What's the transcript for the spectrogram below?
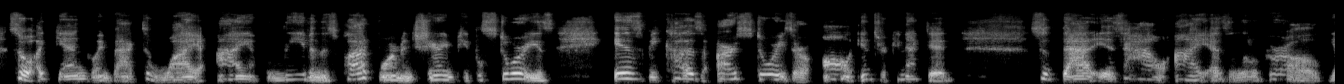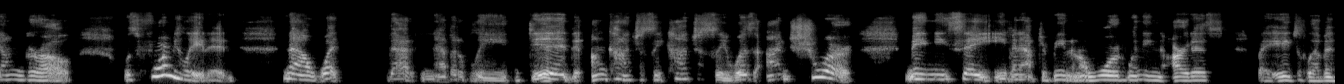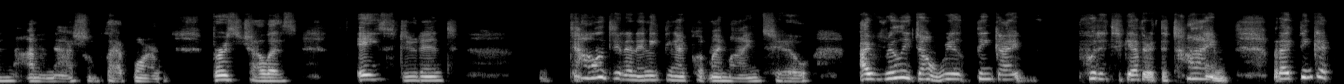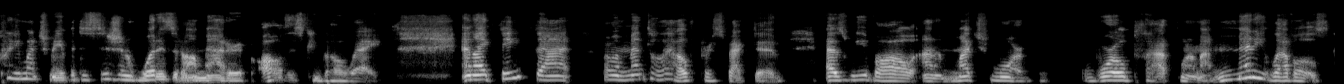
So again going back to why i believe in this platform and sharing people's stories is because our stories are all interconnected. So that is how I, as a little girl, young girl, was formulated. Now, what that inevitably did unconsciously, consciously was, I'm sure, made me say, even after being an award winning artist by age 11 on a national platform, first cellist, A student, talented in anything I put my mind to. I really don't really think I put it together at the time, but I think I pretty much made the decision of what does it all matter if all this can go away. And I think that from a mental health perspective, as we've all on a much more world platform on many levels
